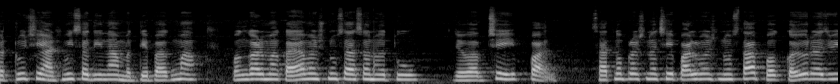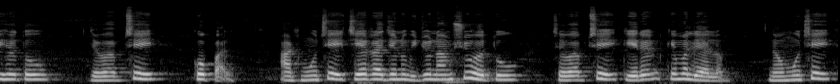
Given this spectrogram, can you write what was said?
છઠ્ઠું છે, આઠમી સદીના મધ્ય ભાગમાં બંગાળમાં કયા વંશનું શાસન હતું? જવાબ છે, પાલ. સાતમો પ્રશ્ન છે, પાલ વંશનો સ્થાપક કયો રાજવી હતો? જવાબ છે, ગોપાલ. આઠમું છે, ચેર રાજ્યનું બીજું નામ શું હતું? જવાબ છે, કેરળ કે મલયાલમ. નવમું છે,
